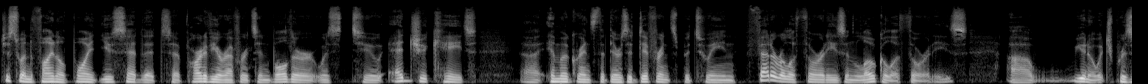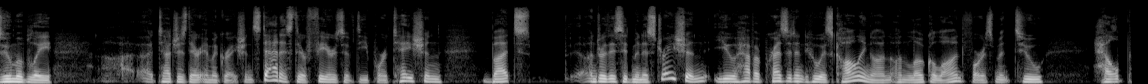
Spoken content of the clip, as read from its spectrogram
Just one final point. You said that uh, part of your efforts in Boulder was to educate uh, immigrants that there's a difference between federal authorities and local authorities, uh, you know, which presumably uh, touches their immigration status, their fears of deportation. But under this administration, you have a president who is calling on, on local law enforcement to help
